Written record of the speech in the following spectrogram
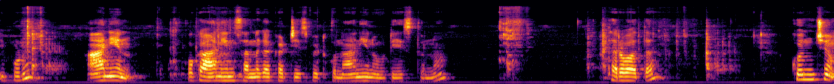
ఇప్పుడు ఆనియన్ ఒక ఆనియన్ సన్నగా కట్ చేసి పెట్టుకున్న ఆనియన్ ఒకటి వేస్తున్నా. తర్వాత కొంచెం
